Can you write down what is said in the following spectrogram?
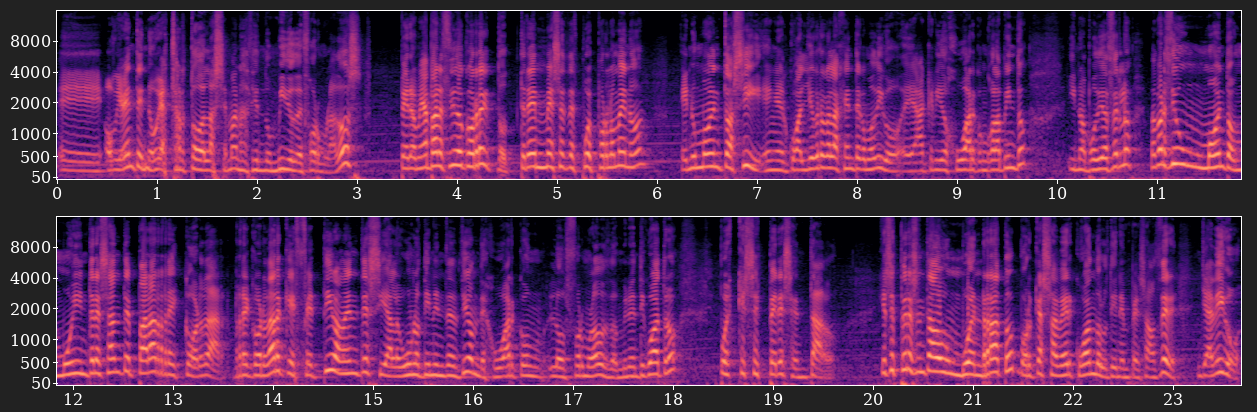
Eh, obviamente no voy a estar todas las semanas haciendo un vídeo de Fórmula 2, pero me ha parecido correcto, tres meses después por lo menos, en un momento así, en el cual yo creo que la gente, como digo, eh, ha querido jugar con Colapinto y no ha podido hacerlo, me ha parecido un momento muy interesante para recordar. Recordar que efectivamente, si alguno tiene intención de jugar con los Fórmula 2 de 2024, pues que se espere sentado. Que se espere sentado un buen rato, porque a saber cuándo lo tienen pensado hacer. Ya digo,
